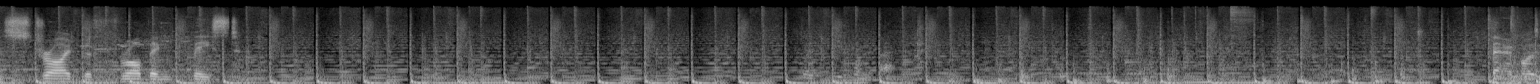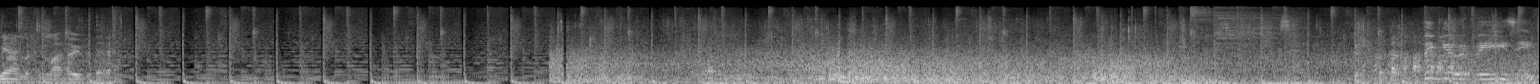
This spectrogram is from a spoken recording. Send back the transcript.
Astride the throbbing beast. Better if Yeah. kind of looking like over there. I think it would be easy.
